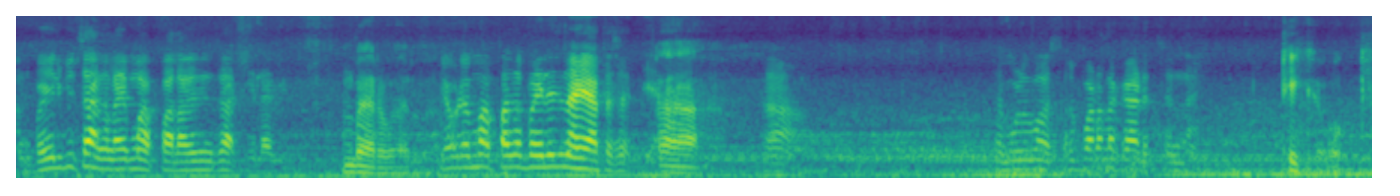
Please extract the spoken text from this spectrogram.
आणि बैल बी चांगला आहे मापाला आणि जातीला बी. बर बर बर. एवढ्या मापाचा बैलच नाही आता सध्या. हा. हा. त्यामुळे वासर पडायला काय अडचण नाही. ठीक आहे ओके.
